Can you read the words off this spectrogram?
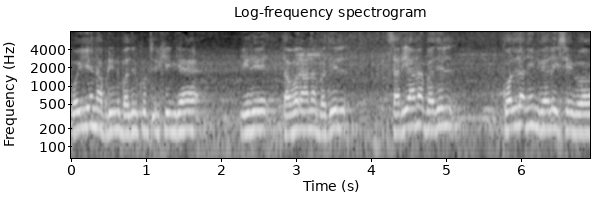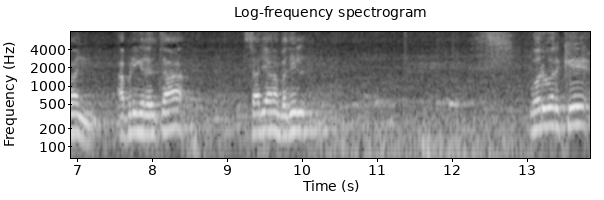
பொய்யன் அப்படின்னு பதில் கொடுத்துருக்கீங்க. இது தவறான பதில். சரியான பதில் கொல்லனின் வேலை செய்பவன் அப்படிங்கிறது தான் சரியான பதில். ஒருவருக்கு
